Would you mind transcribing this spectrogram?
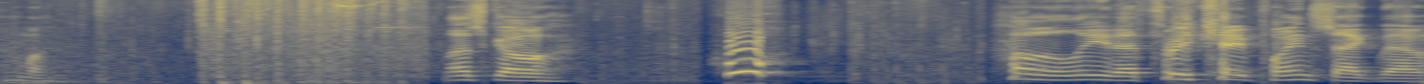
Come on. Let's go. Whew! Holy, that 3k point stack though.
